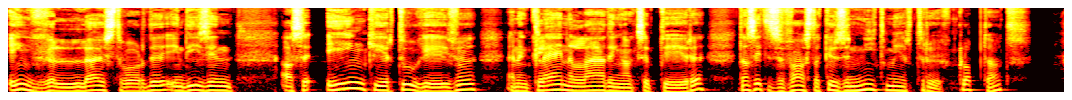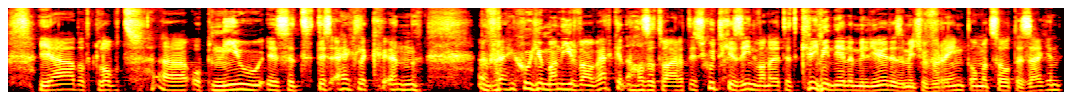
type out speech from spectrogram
ingeluist worden. In die zin, als ze één keer toegeven en een kleine lading accepteren, dan zitten ze vast. Dan kunnen ze niet meer terug. Klopt dat? Ja, dat klopt. Uh, opnieuw is het, het is eigenlijk een, een vrij goede manier van werken, als het ware. Het is goed gezien vanuit het criminele milieu. Het is een beetje vreemd om het zo te zeggen.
